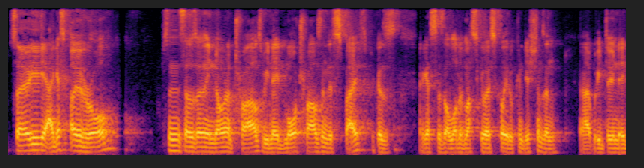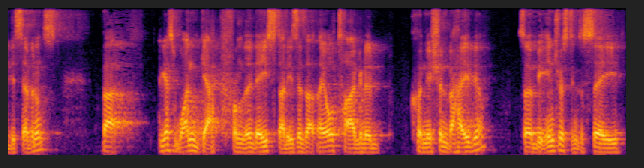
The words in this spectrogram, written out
so yeah i guess overall since there was only nine trials, we need more trials in this space because I guess there's a lot of musculoskeletal conditions and uh, we do need this evidence. But I guess one gap from the, these studies is that they all targeted clinician behavior. So it'd be interesting to see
